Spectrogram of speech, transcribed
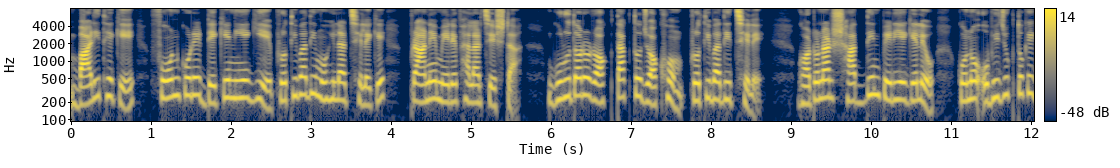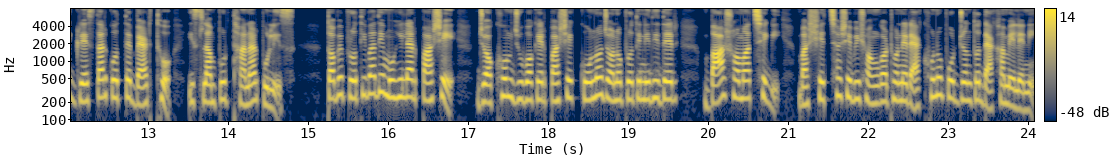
বাড়ি থেকে ফোন করে ডেকে নিয়ে গিয়ে প্রতিবাদী মহিলার ছেলেকে প্রাণে মেরে ফেলার চেষ্টা। গুরুতর রক্তাক্ত জখম প্রতিবাদীর ছেলে। ঘটনার সাত দিন পেরিয়ে গেলেও কোনো অভিযুক্তকে গ্রেস্তার করতে ব্যর্থ ইসলামপুর থানার পুলিশ। তবে প্রতিবাদী মহিলার পাশে জখম যুবকের পাশে কোনো জনপ্রতিনিধিদের বা সমাজসেবী বা স্বেচ্ছাসেবী সংগঠনের এখনও পর্যন্ত দেখা মেলেনি।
